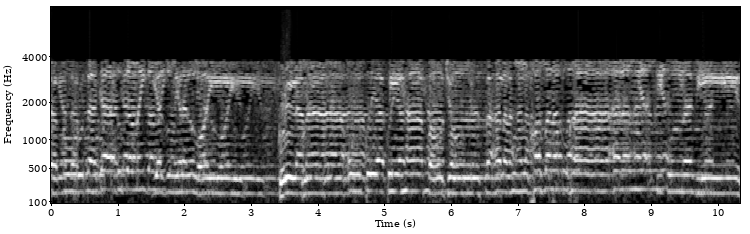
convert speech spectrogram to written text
تفور تكاد تميز من الغيظ. كلما ألقي فيها فوج سألهم خزنتها، ألم يأتكم نذير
